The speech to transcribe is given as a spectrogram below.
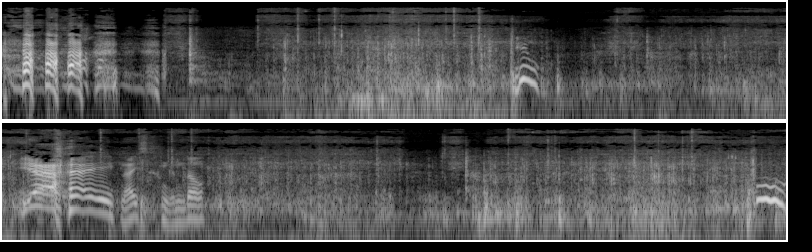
Yung. Yay! Nice. Ang ganda oh. Woo!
